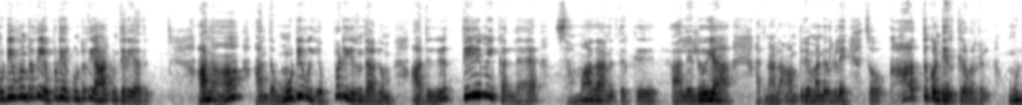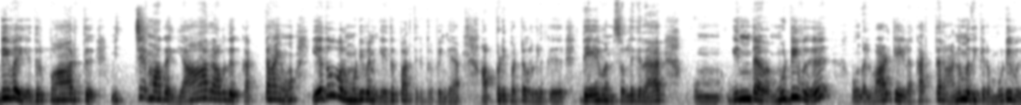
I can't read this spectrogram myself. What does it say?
முடிவுன்றது எப்படி இருக்குன்றது யாருக்கும் தெரியாது. ஆனால் அந்த முடிவு எப்படி இருந்தாலும் அது தீமைக்கல்ல சமாதானத்திற்கு. அலலுயா அதனால் ஆம்பிரியமானவர்களே ஸோ காத்து கொண்டிருக்கிறவர்கள் முடிவை எதிர்பார்த்து நிச்சயமாக யாராவது கட்டாயம் ஏதோ ஒரு முடிவை நீங்கள் எதிர்பார்த்துக்கிட்டு இருப்பீங்க. அப்படிப்பட்டவர்களுக்கு தேவன் சொல்லுகிறார் இந்த முடிவு உங்கள் வாழ்க்கையில் கர்த்தர் அனுமதிக்கிற முடிவு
